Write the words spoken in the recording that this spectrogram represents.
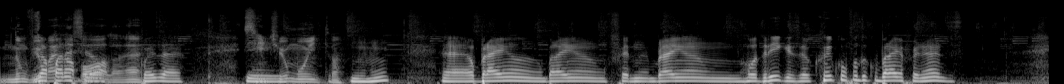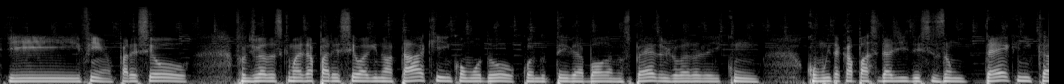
não viu mais a bola. Né? Pois é. Sentiu muito. Uhum. É, o Brian, Brian, Fern... Brian Rodrigues, eu confundo com o Brian Fernandes. E, enfim, apareceu. Foi um dos jogadores que mais apareceu ali no ataque, incomodou quando teve a bola nos pés. Um jogador ali com, com muita capacidade de decisão técnica,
